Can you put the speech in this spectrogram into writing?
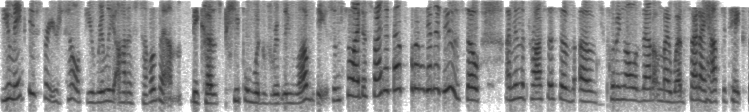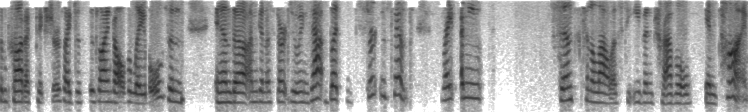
you make these for yourself. You really ought to sell them because people would really love these. And so I decided that's what I'm going to do. So I'm in the process of, of putting all of that on my website. I have to take some product pictures. I just designed all the labels and, and uh, I'm going to start doing that. But certain scents, right? I mean, scents can allow us to even travel in time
